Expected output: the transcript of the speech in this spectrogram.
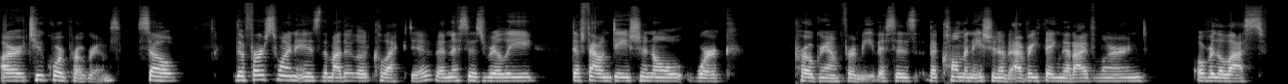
are two core programs. So, the first one is the Motherload Collective, and this is really the foundational work program for me. This is the culmination of everything that I've learned over the last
